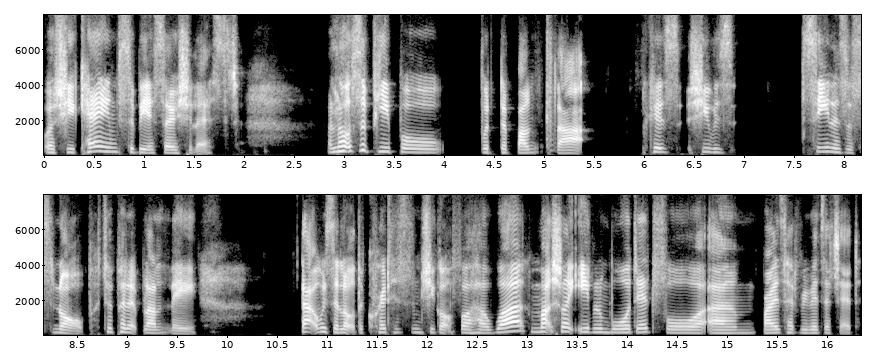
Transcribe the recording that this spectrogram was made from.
well she claims to be a socialist. Lots of people would debunk that because she was seen as a snob, to put it bluntly. That was a lot of the criticism she got for her work, much like Evelyn Waugh did for um, Brideshead Revisited.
